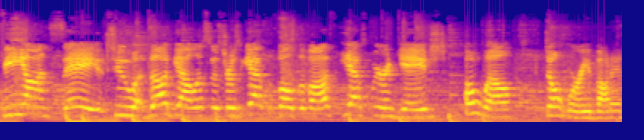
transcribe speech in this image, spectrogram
fiance to the Gala sisters. Yes, both of us. Yes, we're engaged. Oh well, don't worry about it.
